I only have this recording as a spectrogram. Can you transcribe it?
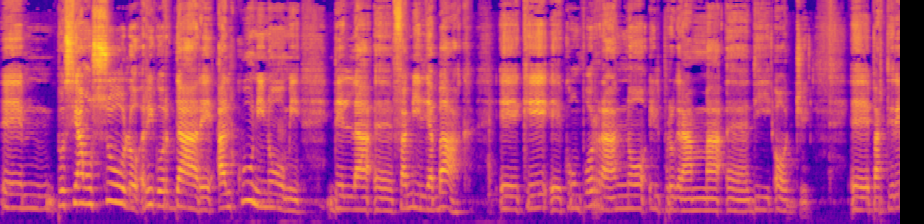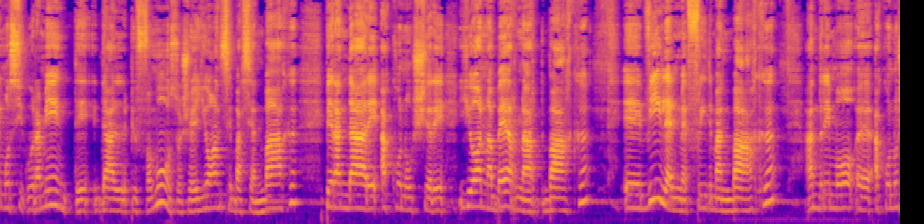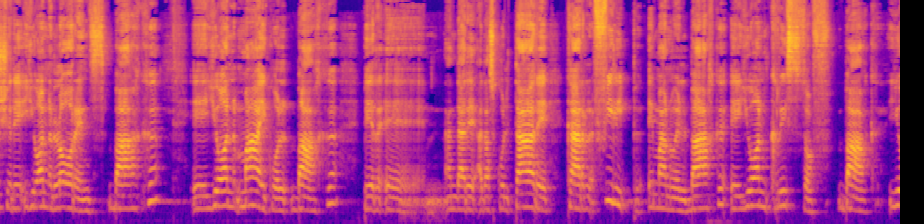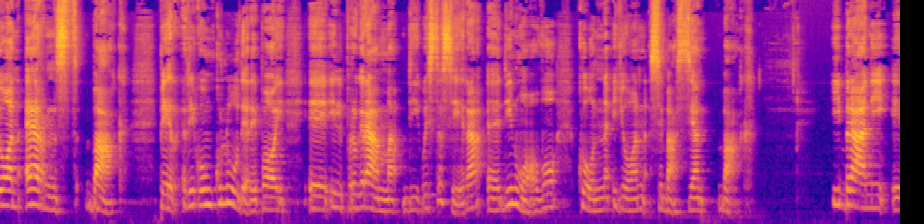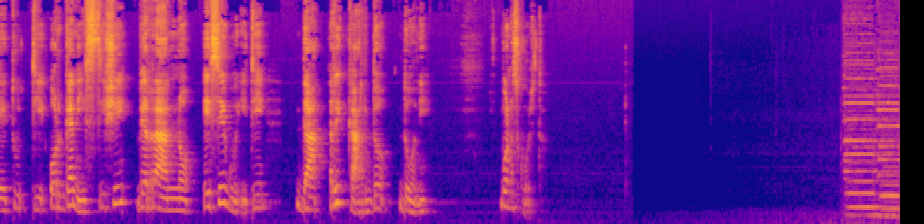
Eh, possiamo solo ricordare alcuni nomi della eh, famiglia Bach eh, che eh, comporranno il programma eh, di oggi. Eh, partiremo sicuramente dal più famoso, cioè Johann Sebastian Bach, per andare a conoscere Johann Bernhard Bach, eh, Wilhelm Friedman Bach, andremo eh, a conoscere Johann Lorenz Bach, eh, Johann Michael Bach, per eh, andare ad ascoltare Carl Philipp Emanuel Bach e Johann Christoph Bach, Johann Ernst Bach per riconcludere poi eh, il programma di questa sera eh, di nuovo con Johann Sebastian Bach. I brani eh, tutti organistici verranno eseguiti da Riccardo Doni. Buon ascolto. thank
